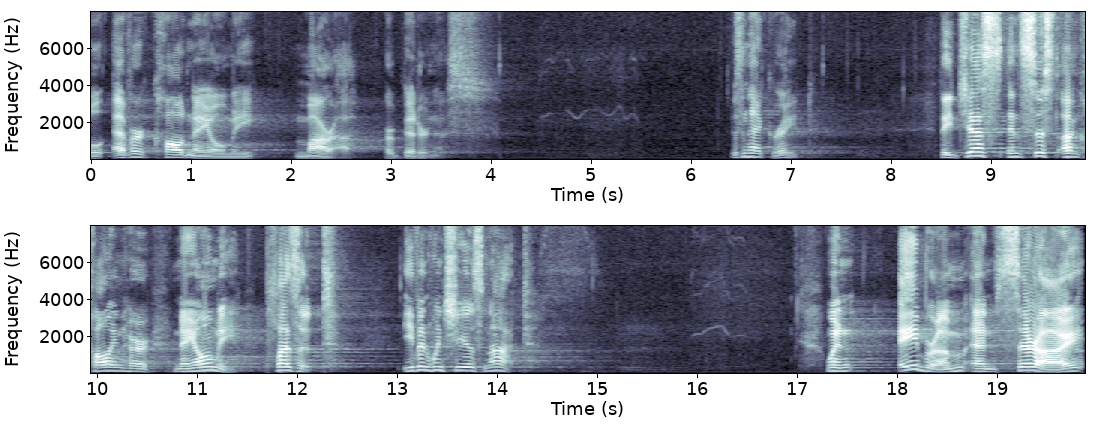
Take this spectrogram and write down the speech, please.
will ever call Naomi Mara or bitterness. Isn't that great? They just insist on calling her Naomi, pleasant, even when she is not. When Abram and Sarai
